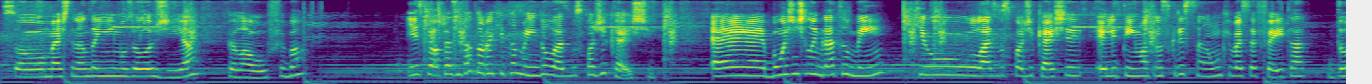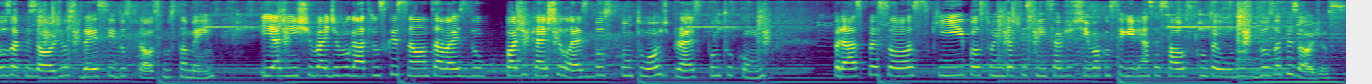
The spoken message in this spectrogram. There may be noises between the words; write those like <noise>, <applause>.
sou mestranda em museologia pela UFBA e sou apresentadora aqui também do Lesbos Podcast. É bom a gente lembrar também que o Lesbos Podcast ele tem uma transcrição que vai ser feita dos episódios, desse e dos próximos também. E a gente vai divulgar a transcrição através do podcast lesbos.wordpress.com para as pessoas que possuem deficiência auditiva conseguirem acessar os conteúdos dos episódios.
